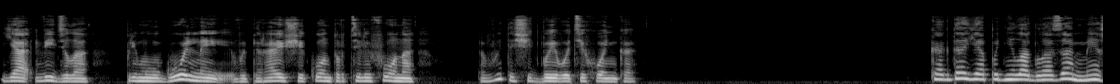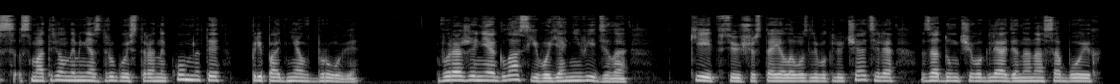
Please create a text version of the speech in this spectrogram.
Я видела прямоугольный, выпирающий контур телефона. Вытащить бы его тихонько. Когда я подняла глаза, Месс смотрел на меня с другой стороны комнаты, приподняв брови. Выражение глаз его я не видела. Кейт все еще стояла возле выключателя, задумчиво глядя на нас обоих.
